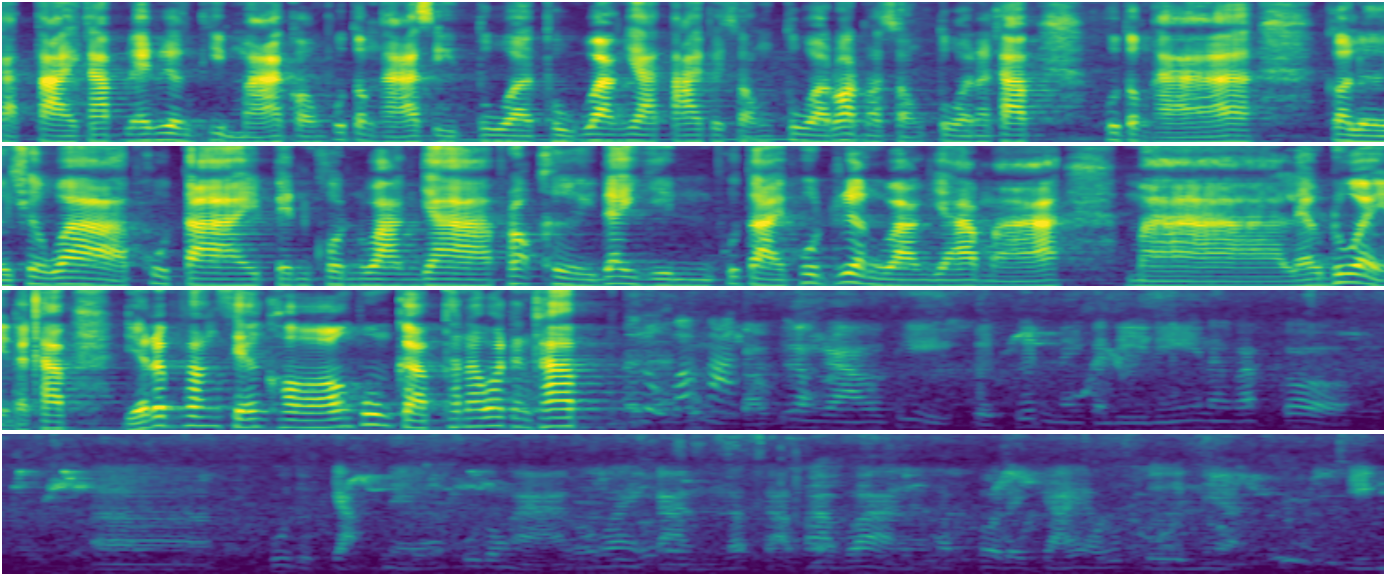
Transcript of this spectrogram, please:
กัดตายครับ และเรื่องที่หมาของผู้ต้องหา 4 ตัว ถูกวางยาตายไป 2 ตัวรอดมา 2 ตัวนะครับ ผู้ต้องหาก็เลยเชื่อว่าผู้ตายเป็นคนวางยา เพราะเคยได้ยินผู้ตายพูดเรื่องวางยาหมามาแล้วด้วยนะครับ เดี๋ยวเราไปฟังเสียงของผู้กำกับธนวัฒน์กันครับสรุปว่าหมาเรื่องราวที่เกิดขึ้นในคดีนี้นะครับก็เอ่อ ผู้ถูกจับเนี่ยผู้ต้องหาเขาก็ให้การรับสาภาพว่านะครับก็ได้ใช้อาวุธปืนเนี่ยยิง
